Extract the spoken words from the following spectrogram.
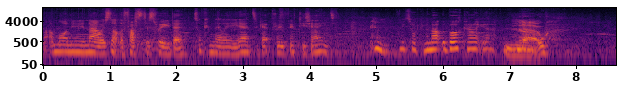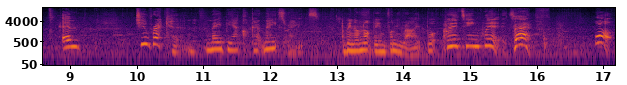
But I'm warning you now, he's not the fastest reader. It took him nearly a year to get through Fifty Shades. You're talking about the book, aren't you? No. Um, do you reckon maybe I could get mates rates? I mean, I'm not being funny, right? But 13 quid. Beth! What?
